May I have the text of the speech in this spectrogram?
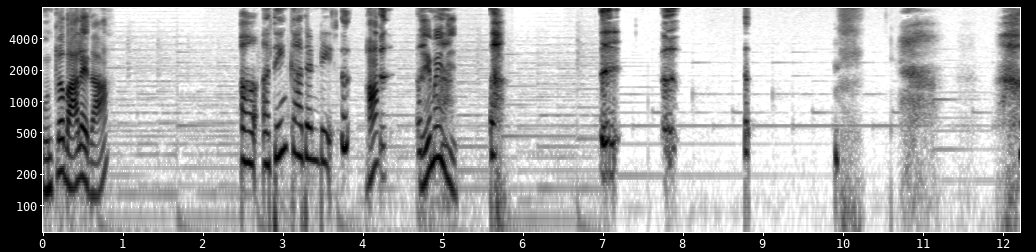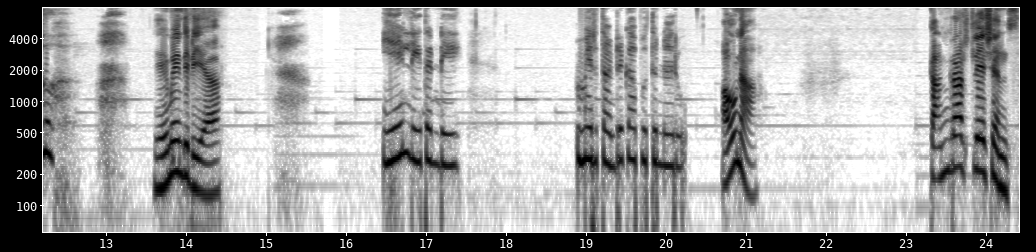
ఒంట్లో బాగాలేదా అదేం కాదండి? ఏమైంది? ఏమైంది డియర్? ఏం లేదండి. మీరు తండ్రి కాబోతున్నారు. అవునా? కంగ్రాచులేషన్స్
